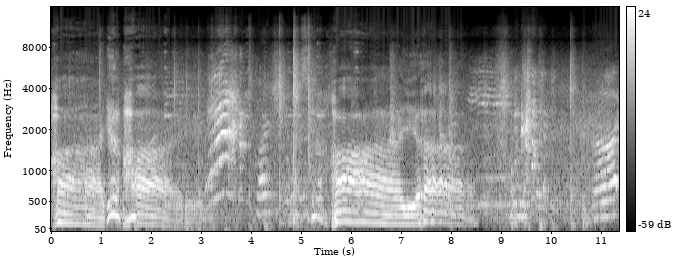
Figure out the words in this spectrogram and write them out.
Hi. Hi. Hi. Yeah. Uh,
